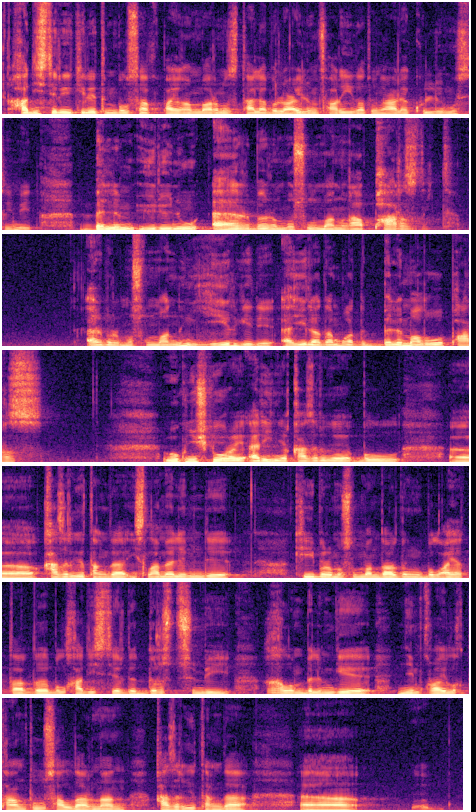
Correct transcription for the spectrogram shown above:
Хадистерге келетін болсақ пайғамбарымыз білім үйрену әрбір мұсылманға парыз дейді. Әрбір мұсылманның ерге де әйел адамға да білім алуы парыз. Өкінішке орай әрине қазіргі бұл ә, қазіргі таңда ислам әлемінде кейбір мұсылмандардың бұл аяттарды бұл хадистерді дұрыс түсінбей ғылым білімге немқұрайлық таныту салдарынан қазіргі таңда ә,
